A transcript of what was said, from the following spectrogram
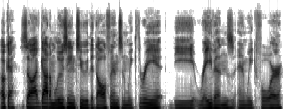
Okay, so I've got them losing to the Dolphins in week three, the Ravens in week four,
